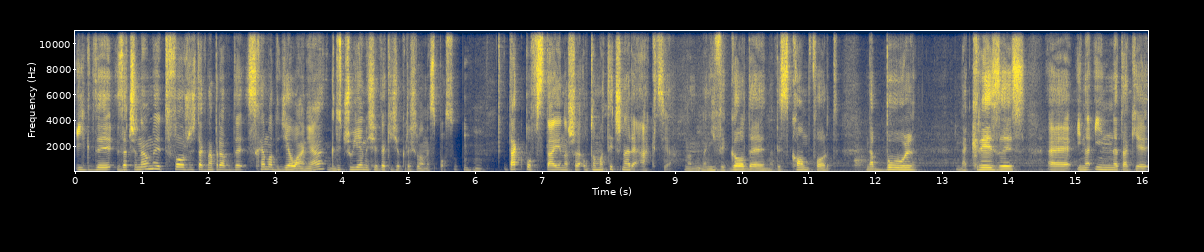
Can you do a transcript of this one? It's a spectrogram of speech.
i gdy zaczynamy tworzyć tak naprawdę schemat działania, gdy czujemy się w jakiś określony sposób. Mhm. Tak powstaje nasza automatyczna reakcja na, na niewygodę, na dyskomfort, na ból, na kryzys e, i na inne takie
